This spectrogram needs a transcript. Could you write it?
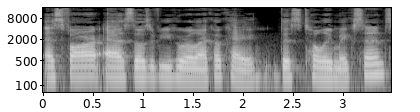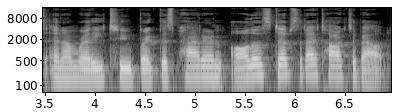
As far as those of you who are like, okay, this totally makes sense and I'm ready to break this pattern, all those steps that I talked about,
